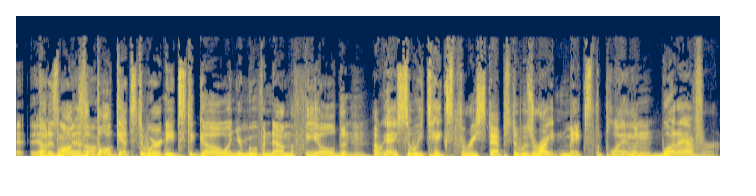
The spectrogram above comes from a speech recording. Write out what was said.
uh, yeah, but as long as the all. ball gets to where it needs to go and you're moving down the field, mm-hmm. okay, so he takes three steps to his right and makes the play. Like, mm-hmm. whatever.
